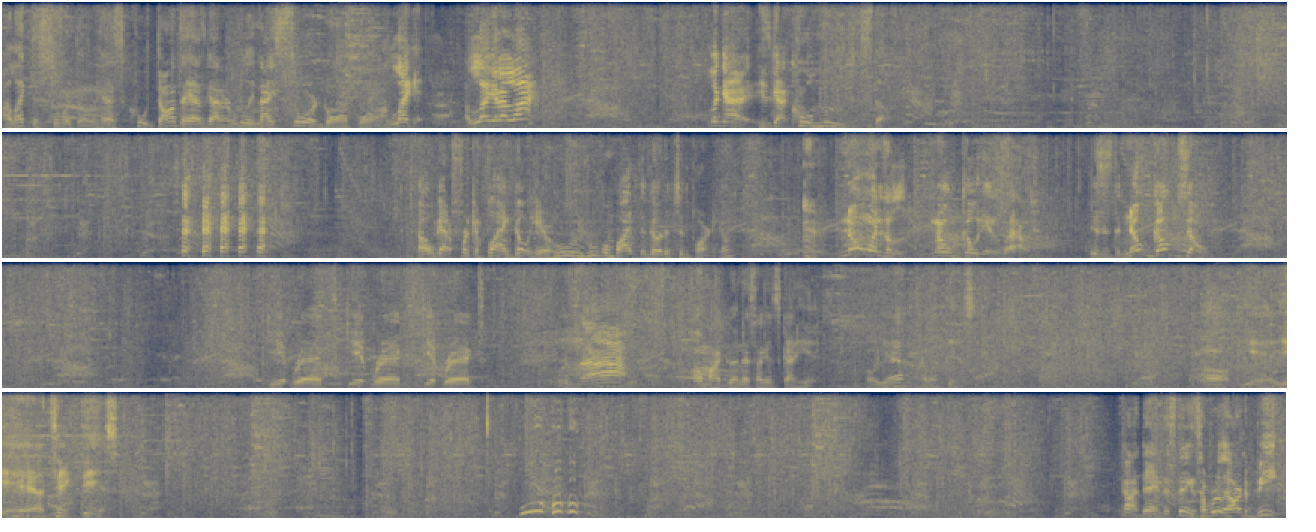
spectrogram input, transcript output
I like this sword though. It has cool. Dante has got a really nice sword going for him. I like it. I like it a lot. Look at it. He's got cool moves and stuff. oh, we got a freaking flying goat here. Who who invited the goat to the party, huh? No one's a no goat in allowed. This is the no goat zone. Get wrecked, get wrecked, get wrecked. What's up? Oh my goodness, I just got hit. Oh yeah? How about this? Oh yeah, yeah, take this. God dang, this thing's really hard to beat.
